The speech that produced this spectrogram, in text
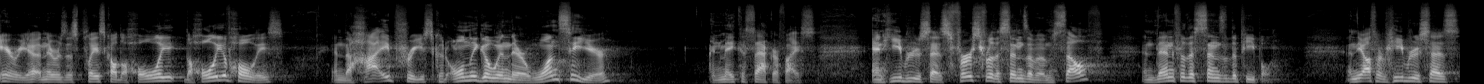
area, and there was this place called the Holy, the Holy of Holies, and the high priest could only go in there once a year and make a sacrifice. And Hebrews says, first for the sins of himself, and then for the sins of the people. And the author of Hebrews says,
